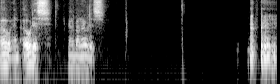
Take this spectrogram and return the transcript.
Oh, and Otis. Forgot about Otis.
